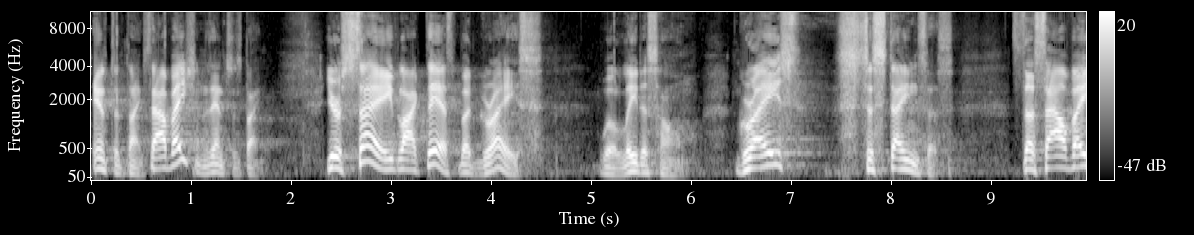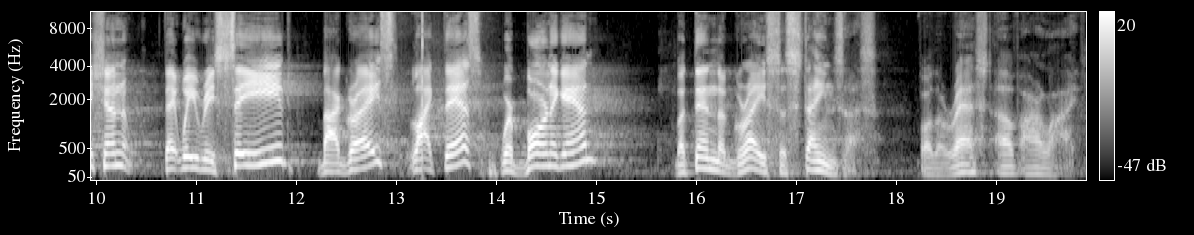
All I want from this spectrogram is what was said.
instant thing. Salvation is instant thing. You're saved like this, but grace will lead us home. Grace sustains us. The salvation that we received by grace, like this, we're born again, but then the grace sustains us for the rest of our life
